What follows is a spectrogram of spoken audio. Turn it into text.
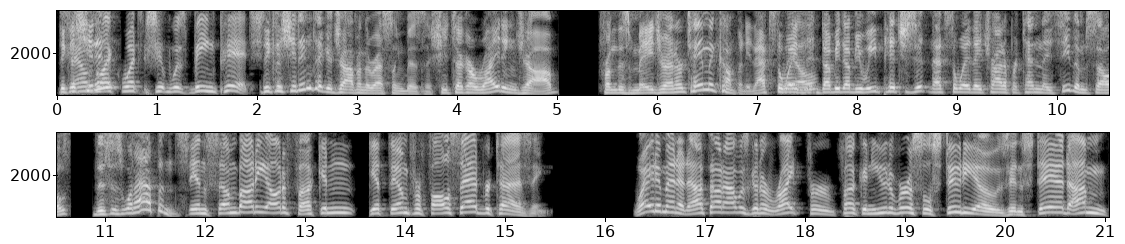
Because sounds she didn't, like what she was being pitched? because she didn't take a job in the wrestling business. She took a writing job from this major entertainment company. That's the way Well- the WWE pitches it. And that's the way they try to pretend they see themselves. This is what happens. then somebody ought to fucking get them for false advertising. Wait a minute, I thought I was going to write for fucking Universal Studios. Instead, I'm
